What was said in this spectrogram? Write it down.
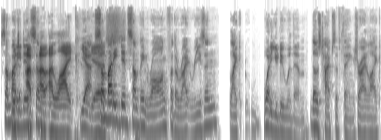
somebody Which did I, some I, I like Yeah, Yes. somebody did something wrong for the right reason. Like, what do you do with them? Those types of things, right? Like,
